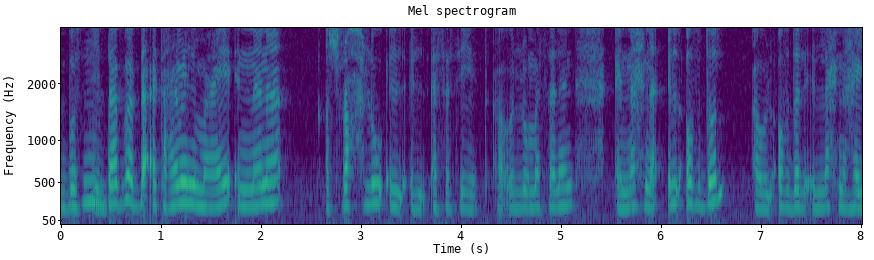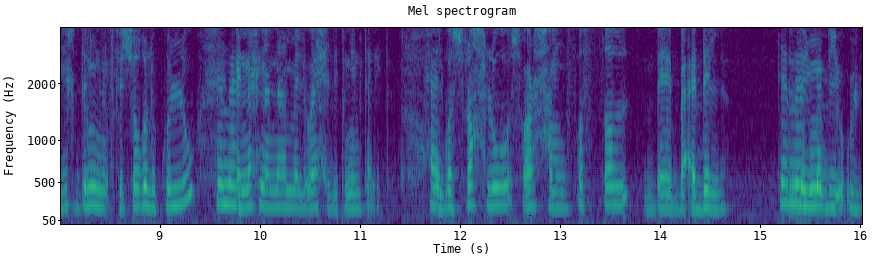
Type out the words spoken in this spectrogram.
بصي. ده ببدأ أتعامل معاه إن أنا أشرح له ال- الأساسيات. أقول له مثلا إن إحنا الأفضل أو الأفضل اللي إحنا هيخدم في الشغل كله إن تمام إحنا نعمل واحد اتنين تلاتة. حلو. وبشرح له شرح مفصل ب- بادله زي تمام ما بيقولوا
